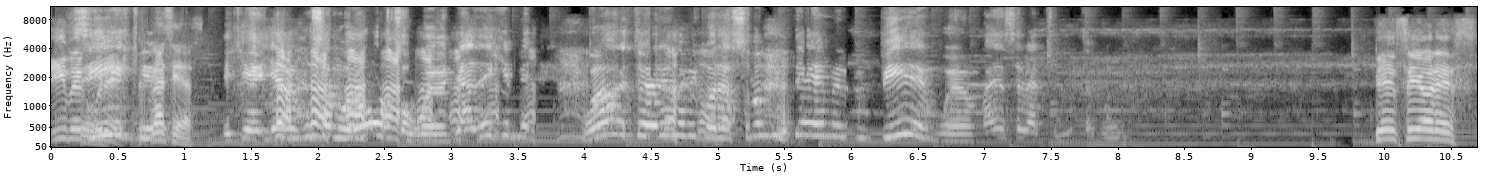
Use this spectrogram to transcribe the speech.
Y me Sí, curé. es que, Gracias. es que ya me puse amoroso, weón, ya déjenme, weón, estoy abriendo mi corazón y ustedes me lo impiden, weón, váyanse a la chuta, weón. Bien, señores.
